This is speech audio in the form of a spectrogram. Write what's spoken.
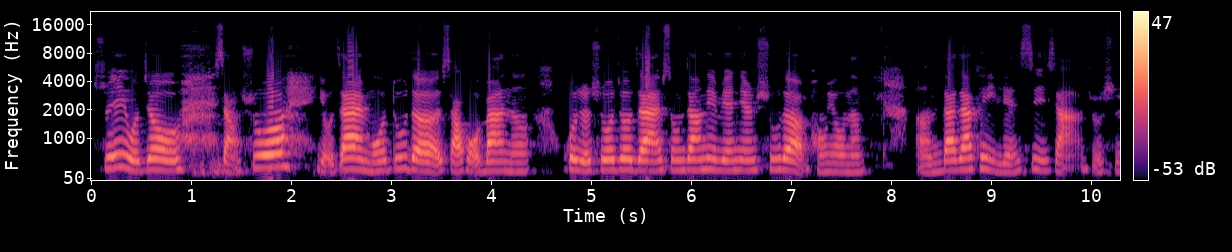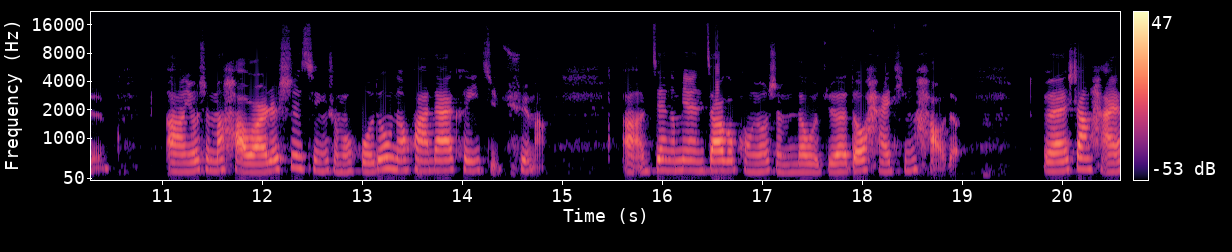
所以我就 想说，有在魔都的小伙伴呢，或者说就在松江那边念书的朋友呢，嗯，大家可以联系一下，就是啊有什么好玩的事情、什么活动的话，大家可以一起去嘛。啊，见个面，交个朋友什么的，我觉得都还挺好的。原来上海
